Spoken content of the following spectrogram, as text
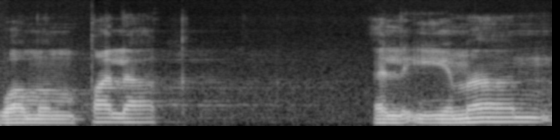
ومنطلق الإيمان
